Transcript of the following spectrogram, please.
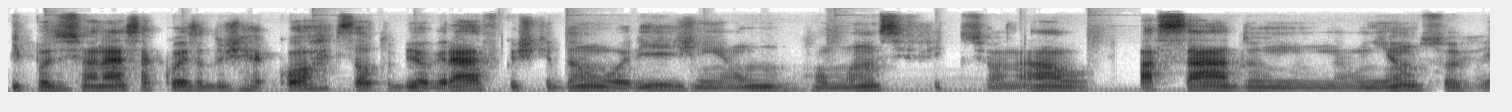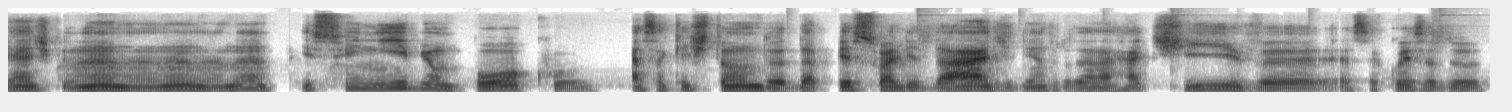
e posicionar essa coisa dos recortes autobiográficos que dão origem a um romance ficcional passado na União Soviética, nananana, isso inibe um pouco essa questão do, da pessoalidade dentro da narrativa, essa coisa do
